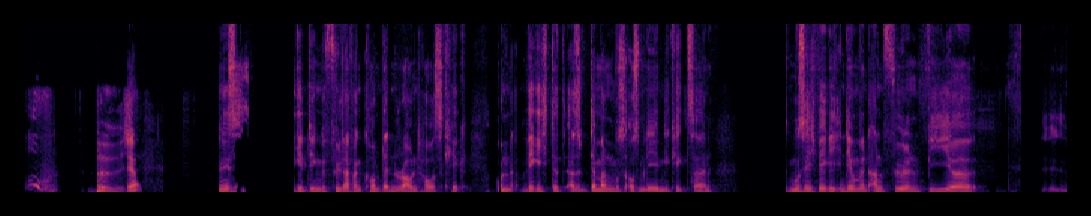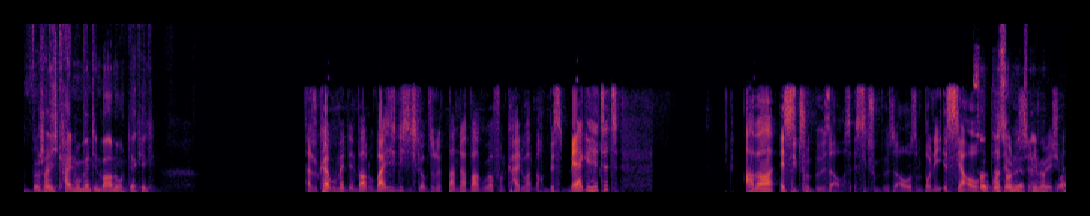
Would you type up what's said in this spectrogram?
uh, böse. Ja. Es gibt ihm gefühlt einfach einen kompletten Roundhouse-Kick und wirklich, das, also der Mann muss aus dem Leben gekickt sein. Es muss sich wirklich in dem Moment anfühlen wie äh, wahrscheinlich kein Moment in Wano, der Kick. Also kein Moment in Wano, weiß ich nicht. Ich glaube, so eine Thunder Bagua von Kaido hat noch ein bisschen mehr gehittet. Aber es sieht schon böse aus. Es sieht schon böse aus. Und Bonnie ist ja auch so, Part der Generation.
